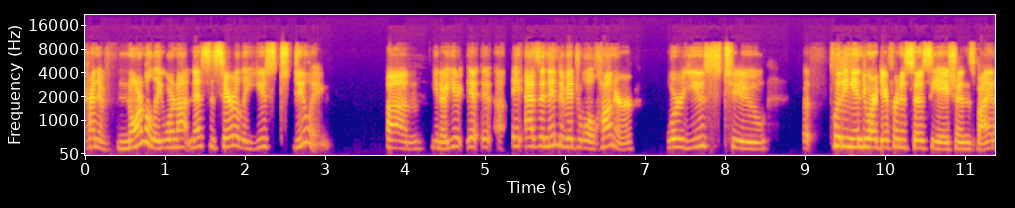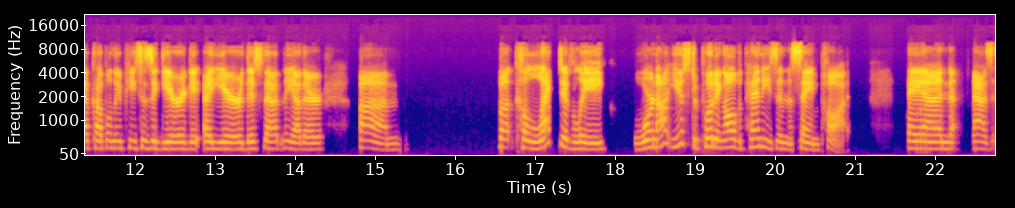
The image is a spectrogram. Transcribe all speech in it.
kind of normally we're not necessarily used to doing. Um, you know, you it, it, as an individual hunter, we're used to uh, putting into our different associations, buying a couple new pieces of gear a, a year, this, that, and the other. Um, but collectively, we're not used to putting all the pennies in the same pot. And as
